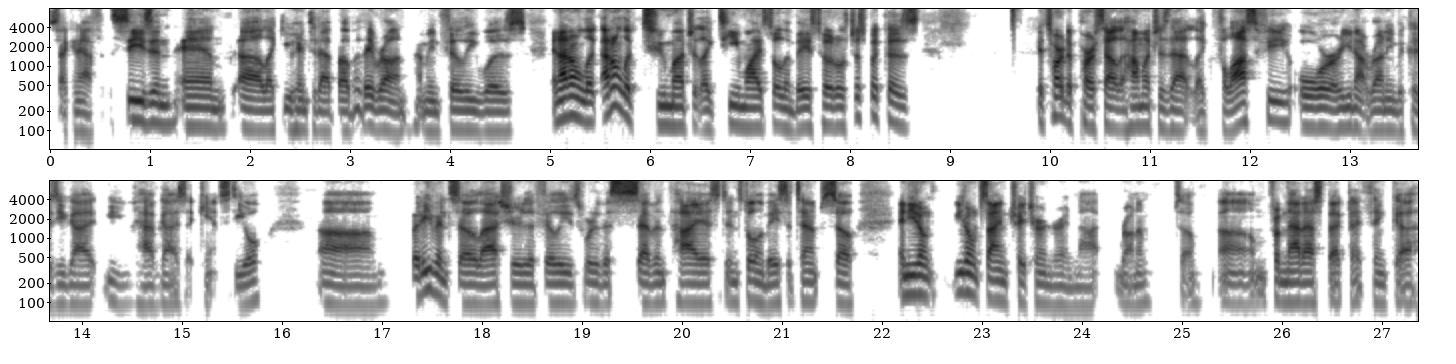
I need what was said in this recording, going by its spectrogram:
second half of the season, and uh, like you hinted at, Bubba, they run. I mean, Philly was, and I don't look I don't look too much at like team wide stolen base totals just because it's hard to parse out how much is that like philosophy or are you not running because you got you have guys that can't steal um but even so, last year the Phillies were the seventh highest in stolen base attempts. So, and you don't you don't sign Trea Turner and not run him. So, um, from that aspect, I think uh,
